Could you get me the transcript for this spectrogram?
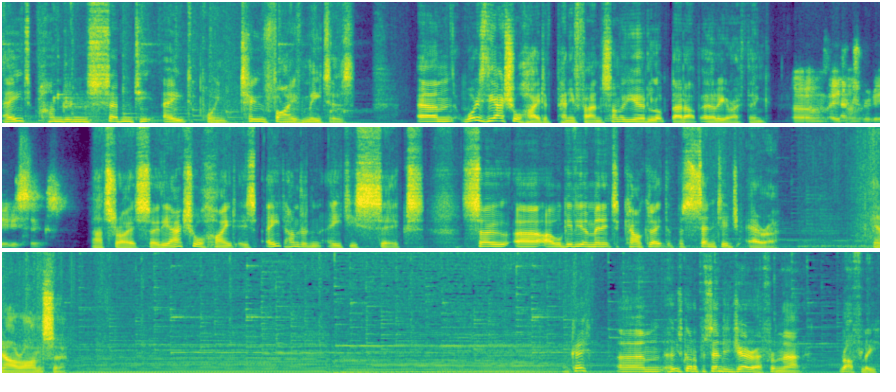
878.25 meters. Um, what is the actual height of Pen Fan? Some of you had looked that up earlier, I think. Um, 886. That's right. So the actual height is 886. So uh, I will give you a minute to calculate the percentage error in our answer. Okay. Um, who's got a percentage error from that, roughly?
